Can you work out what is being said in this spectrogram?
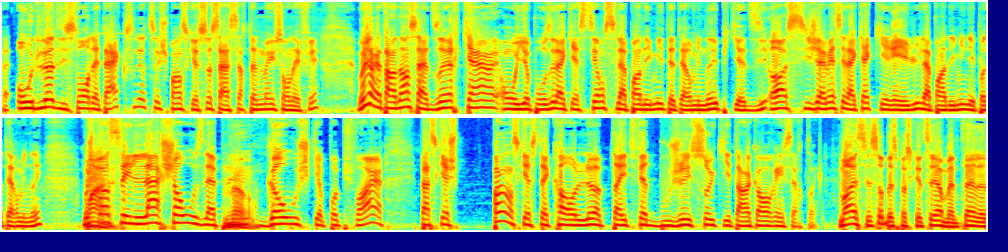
euh, au-delà de l'histoire de taxes, là, tu sais, je pense que ça, ça a certainement eu son effet. Moi, j'aurais tendance à dire, quand on lui a posé la question si la pandémie était terminée, puis qu'il a dit, ah, si jamais c'est la CAQ qui est réélue, la pandémie n'est pas terminée. Moi, je pense que c'est la chose la plus Non. gauche qu'il n'a pas pu faire, parce que je pense que ce call-là a peut-être fait bouger ceux qui étaient encore incertains. Ouais, c'est ça. Ben, c'est parce que, tu sais, en même temps, là,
